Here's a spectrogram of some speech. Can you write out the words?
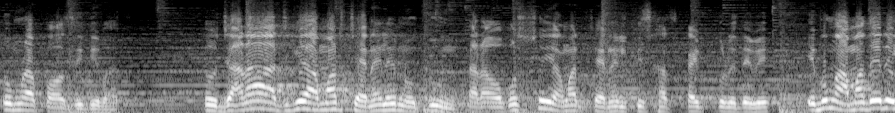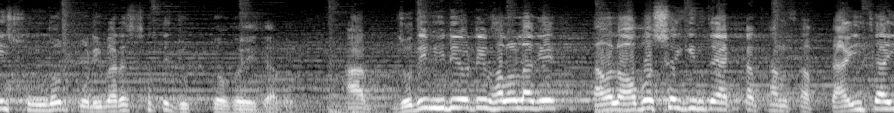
তোমরা পজিটিভ আছো। তো যারা আজকে আমার চ্যানেলে নতুন, তারা অবশ্যই আমার চ্যানেলটি সাবস্ক্রাইব করে দেবে এবং আমাদের এই সুন্দর পরিবারের সাথে যুক্ত হয়ে যাবে। আর যদি ভিডিওটি ভালো লাগে, তাহলে অবশ্যই কিন্তু একটা থামস আপ চাই চাই।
